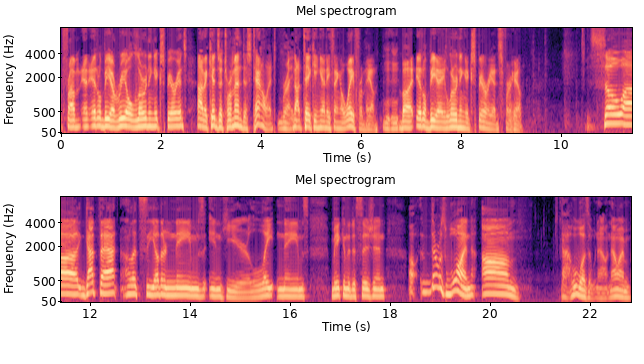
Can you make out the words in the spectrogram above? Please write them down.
from, and it'll be a real learning experience. Now, the kid's a tremendous talent. Right. Not taking anything away from him, but it'll be a learning experience for him. So uh got that. Let's see other names in here. Late names making the decision. Oh, there was one. Um ah, who was it now? Now I'm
